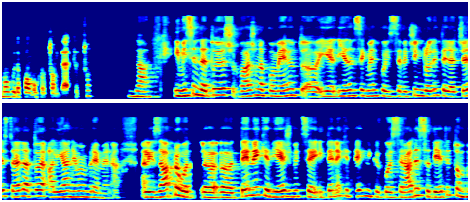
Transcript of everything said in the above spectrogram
mogu da pomognu tom detetu. Da, i mislim da je tu još važno napomenuti uh, jedan segment koji se većini roditelja često javlja, a to je ali ja nemam vremena. Ali zapravo uh, uh, te neke vježbice i te neke tehnike koje se rade sa djetetom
